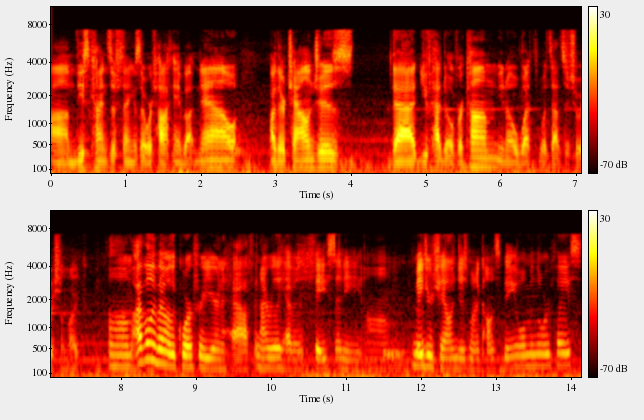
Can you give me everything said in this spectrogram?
um, these kinds of things that we're talking about now? Are there challenges that you've had to overcome? You know, what what's that situation like? Um, I've only been with the Corps for a year and a half, and I really haven't faced any um, major challenges when it comes to being a woman in the workplace.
